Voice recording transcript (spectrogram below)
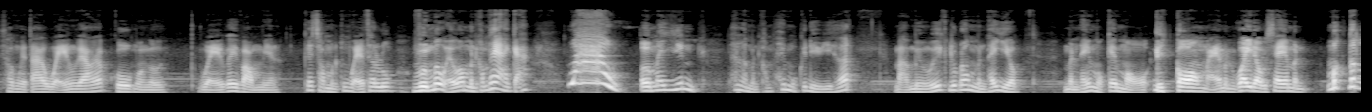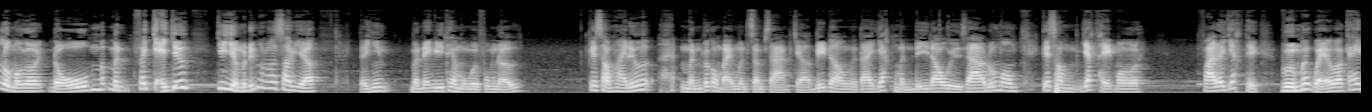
Xong người ta quẹo ra gấp cua mọi người, quẹo cái vòng vậy cái xong mình cũng quẹo theo luôn. Vừa mới quẹo qua mình không thấy ai cả. Wow! Amazing! Thế là mình không thấy một cái điều gì hết. Mà mình biết lúc đó mình thấy gì không? Mình thấy một cái mộ đi, con mẹ mình quay đầu xe mình, mất tích luôn mọi người. Đủ mình, phải chạy chứ. Chứ giờ mình đứng đó sao giờ? Tự nhiên mình đang đi theo một người phụ nữ. Cái xong hai đứa, mình với con bạn mình sầm sàm chờ biết đâu người ta dắt mình đi đâu thì sao, đúng không? Cái xong dắt thiệt mọi người. Phải đó dắt thiệt. Vừa mới quẹo qua cái,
